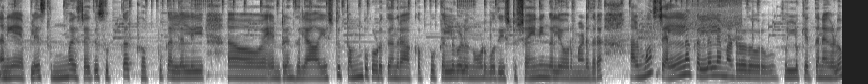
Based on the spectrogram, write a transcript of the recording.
ನನಗೆ ಪ್ಲೇಸ್ ತುಂಬ ಇಷ್ಟ ಆಯಿತು. ಸುತ್ತ ಕಪ್ಪು ಕಲ್ಲಲ್ಲಿ ಎಂಟ್ರೆನ್ಸಲ್ಲಿ ಆ, ಎಷ್ಟು ತಂಪು ಕೊಡುತ್ತೆ ಅಂದರೆ ಆ ಕಪ್ಪು ಕಲ್ಲುಗಳು ನೋಡ್ಬೋದು, ಎಷ್ಟು ಶೈನಿಂಗಲ್ಲಿ ಅವ್ರು ಮಾಡಿದ್ದಾರೆ ಆಲ್ಮೋಸ್ಟ್ ಎಲ್ಲ ಕಲ್ಲಲ್ಲೇ ಮಾಡಿರೋದು ಅವರು ಫುಲ್ಲು ಕೆತ್ತನೆಗಳು.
